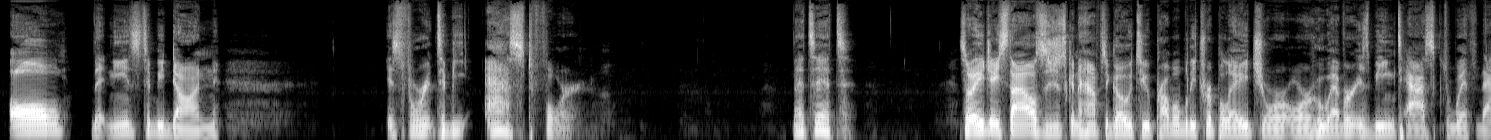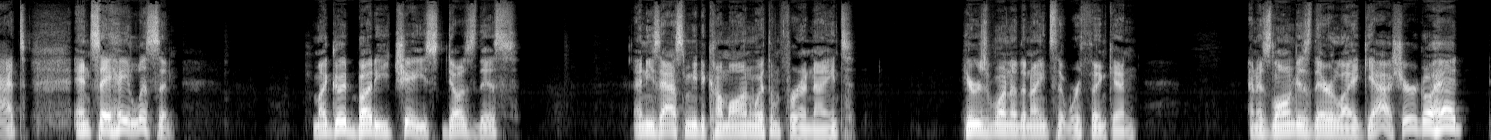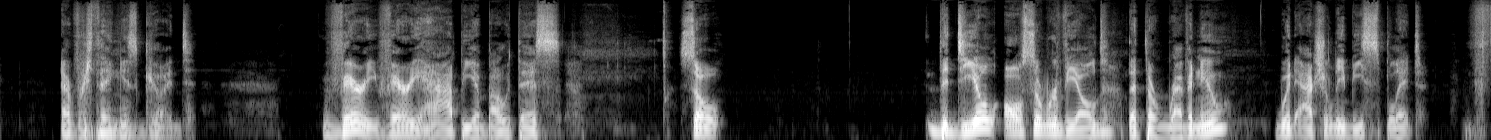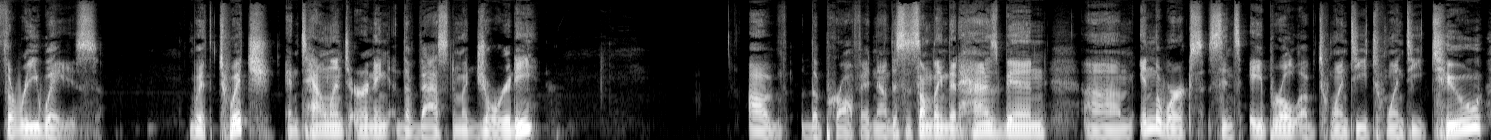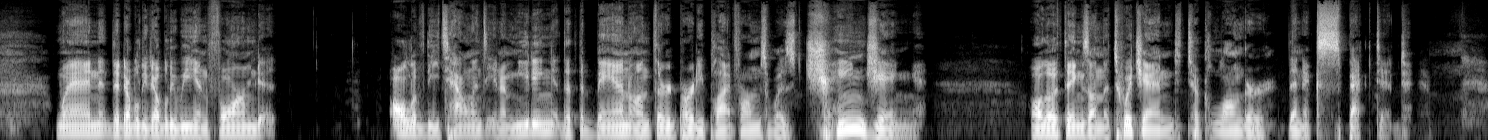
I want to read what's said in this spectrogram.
all that needs to be done is for it to be asked for. That's it. So AJ Styles is just going to have to go to probably Triple H or or whoever is being tasked with that and say, "Hey, listen. My good buddy Chase does this and he's asked me to come on with him for a night. Here's one of the nights that we're thinking. And as long as they're like, "Yeah, sure, go ahead." Everything is good. Very very happy about this. So the deal also revealed that the revenue would actually be split three ways, with Twitch and talent earning the vast majority of the profit. Now, this is something that has been um, in the works since April of 2022 when the WWE informed all of the talent in a meeting that the ban on third party platforms was changing although things on the Twitch end took longer than expected.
